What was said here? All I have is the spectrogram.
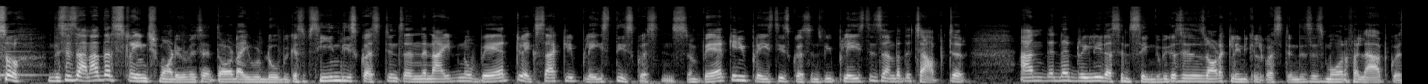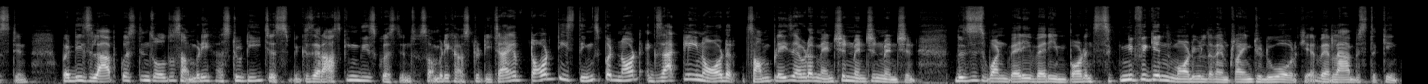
So, this is another strange module which I thought I would do because I've seen these questions and then I didn't know where to exactly place these questions. So where can you place these questions? We place this under the chapter and then that really doesn't sync because this is not a clinical question. This is more of a lab question. But these lab questions also somebody has to teach us because they're asking these questions. So somebody has to teach. I have taught these things but not exactly in order. Some place i would have mentioned mentioned mentioned. This is one very very important significant module that i'm trying to do over here where lab is the king.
